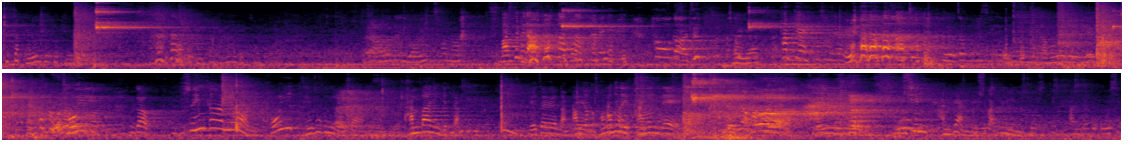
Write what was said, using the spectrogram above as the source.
기타 배우셔도 괜찮아요. 기타도 괜찮긴 한데 참. 나오는 여의천하 맞습니다. 파워가 아주 저희요? 함께 하실래요? 여자분이시고 저희, 그러니까 무슨 행사하면 거의 대부분이 여자 반반인데 딱 여자 회원 남자 회원 남자도 정확하게 반인데. 저희 50 안돼 안돼 50 안돼 안 되고 50,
